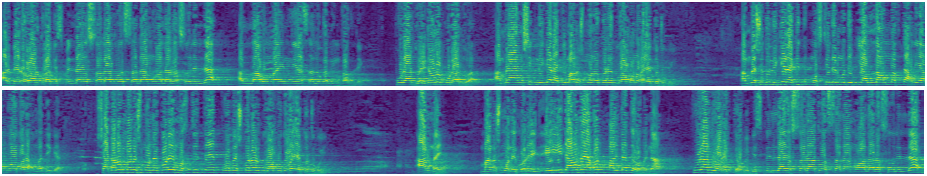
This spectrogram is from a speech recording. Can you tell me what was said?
আর বের হওয়ার দোয়া, বিসমিল্লাহ ওসালাতু ওয়াসসালামু আলা রাসূলিল্লাহ। আল্লাহুম্মা ইন্নী আসআলুকা মিন ফাদলিক। পুরা দোয়া, এটা হলো পুরা দোয়া। আমরা আংশিক লিখে রাখি, মানুষ মনে করে দোয়া মনে হয় এতটুকুই। আমরা শুধু লিখে রাখি মসজিদের মধ্যে কি আল্লাহ তাহলি আবু আবার রাহমাতিকা। সাধারণ মানুষ মনে করে মসজিদে প্রবেশ করার দোয়া বোধ হয় এতটুকুই। আর নাই। মানুষ মনে করে, এই ধারণা এখন পাল্টাতে হবে, না। পুরা দোয়া লিখতে হবে। বিসমিল্লাহ সালাম রসুল্লাহ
